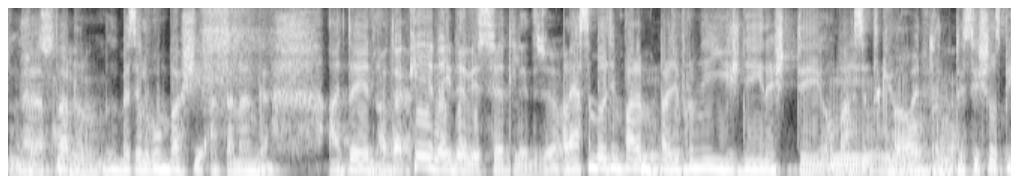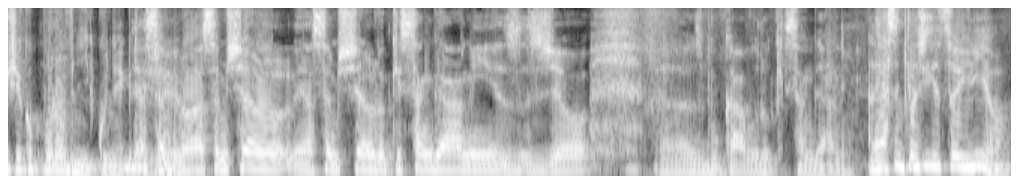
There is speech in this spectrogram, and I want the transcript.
úžasný, pardon, no. mezi Lubumbashi a Kananga. Ale to je No taky nejde vysvětlit, že jo? Ale já jsem byl tím pádem mm. pravděpodobně jižněji než ty, o pár mm, set no, kilometrů. No, ty jsi šel spíš jako po rovníku někde, já jsem, že? No já jsem šel, já jsem šel do Kisangány, z, že jo, eh, z Bukávu do Kisangány. Ale já jsem chtěl říct něco jiného,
